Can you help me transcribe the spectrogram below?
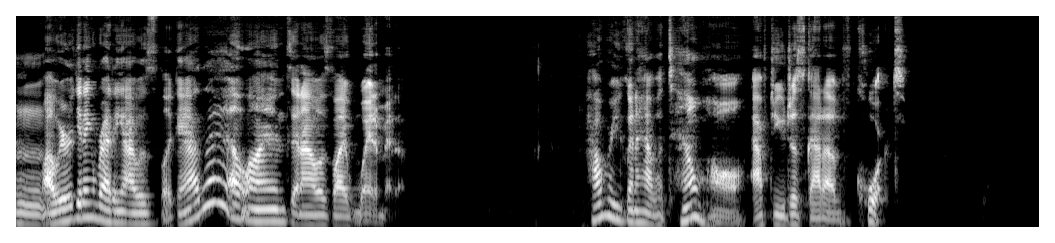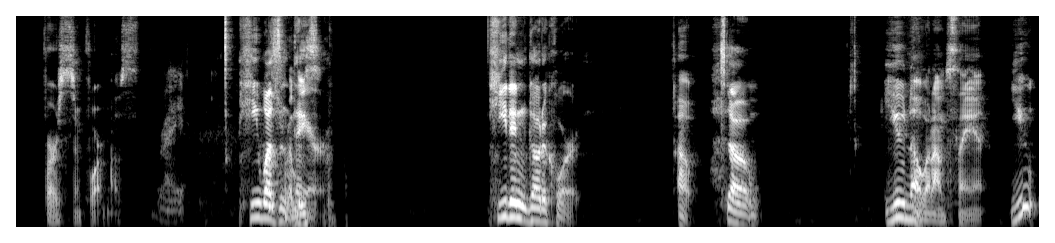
Mm. while we were getting ready, I was looking at the headlines and I was like, wait a minute. How are you going to have a town hall after you just got out of court? First and foremost. Right. he wasn't At least- there. He didn't go to court. Oh, So you know what I'm saying. You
